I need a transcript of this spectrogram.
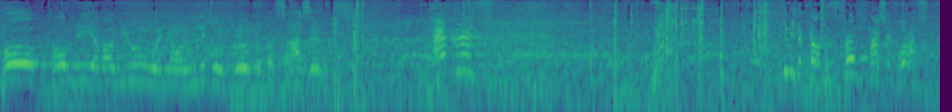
Pope told me about you and your little group of assassins. Andres! Give me the gun his friend fashioned for us!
